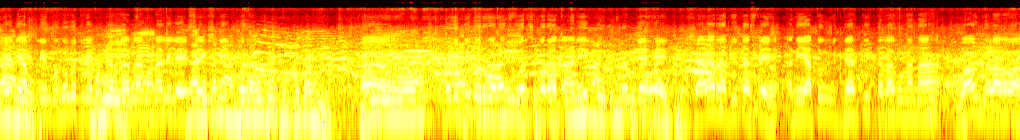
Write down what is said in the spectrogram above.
यांनी. आपले मनोगत व्यक्त करताना म्हणालेले शैक्षणिक प्रगतीबरोबरच वर्षभरात अनेक उपक्रम जे आहेत शाळा राबवित असते आणि यातून विद्यार्थी कलागुणांना वाव मिळावा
